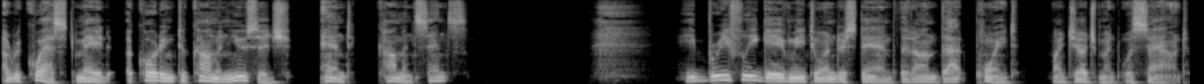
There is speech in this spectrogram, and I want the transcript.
A request made according to common usage and common sense? He briefly gave me to understand that on that point my judgment was sound.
